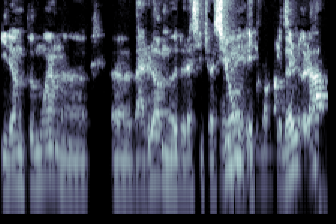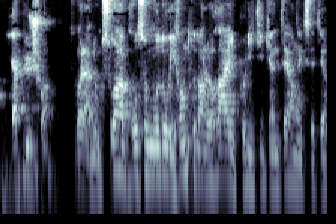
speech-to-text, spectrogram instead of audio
il est un peu moins euh, euh bah, l'homme de la situation. Et, et de là, il n'y a plus le choix. Voilà, donc soit grosso modo il rentre dans le rail politique interne, etc.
